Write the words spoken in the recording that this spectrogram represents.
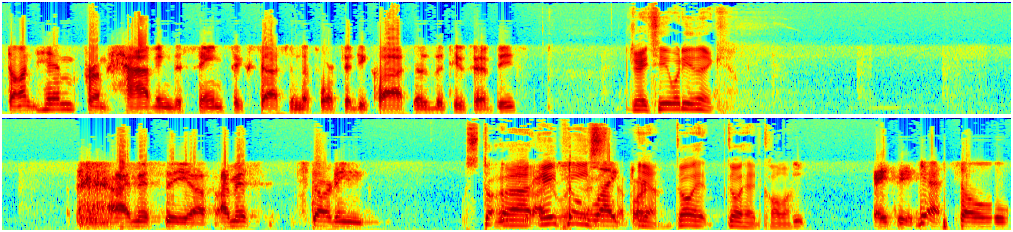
stunt him from having the same success in the 450 class as the 250s? JT, what do you think? I missed the uh, I missed starting. St- uh, AP, So, like- yeah, go ahead. Go ahead, caller. AP. Yeah, so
